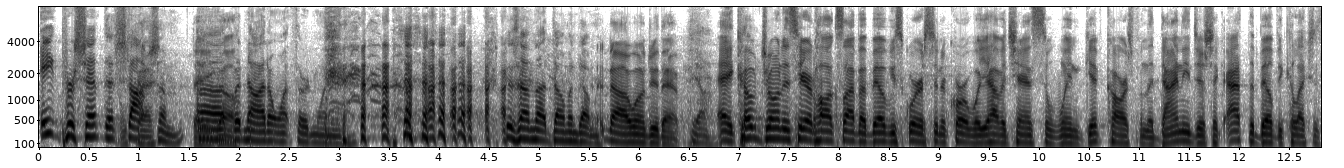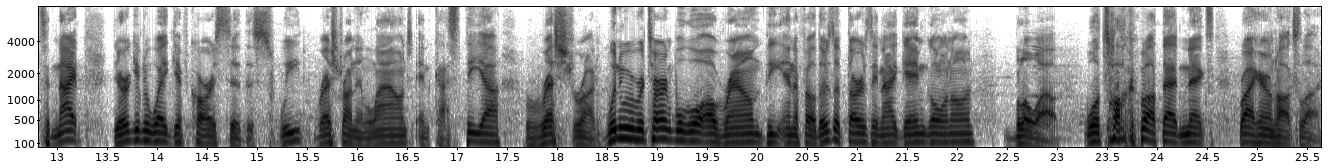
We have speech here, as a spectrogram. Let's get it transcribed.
eight percent that stops Okay. you Uh. But no, I don't want third and one because I'm not Dumb and dumb. No, I won't do that. Yeah. Hey, come join us here at Hawks Live at Bellevue Square Center Court, where you have a chance to win gift cards from the dining district at the Bellevue Collection tonight. They're giving away gift cards to the Suite Restaurant and Lounge and Castilla Restaurant. When we return, we'll go around the NFL. There's a Thursday night game going on. Blowout. We'll talk about that next, right here on Hawks Live.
